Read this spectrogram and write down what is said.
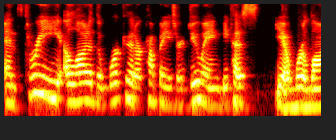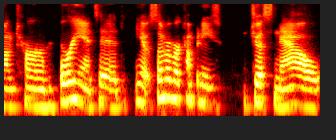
And three, a lot of the work that our companies are doing because you know we're long term oriented. You know, some of our companies just now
